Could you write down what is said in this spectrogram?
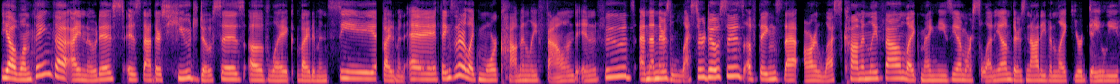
Yeah, one thing that I noticed is that mm-hmm. there's huge doses of like vitamin C, vitamin A, things that are like more commonly found in foods. And then there's mm-hmm. lesser doses of things that are less commonly found, like magnesium or selenium. There's not even like your daily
